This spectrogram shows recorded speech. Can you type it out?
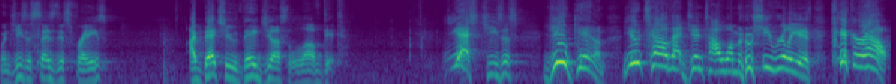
when Jesus says this phrase, I bet you they just loved it. Yes, Jesus, you get them. You tell that Gentile woman who she really is. Kick her out.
